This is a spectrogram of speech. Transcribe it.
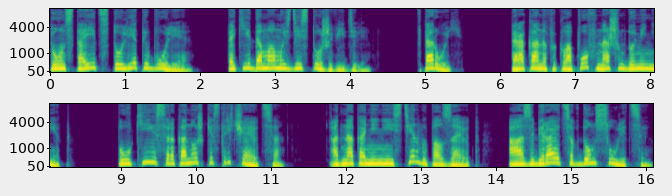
то он стоит сто лет и более. Такие дома мы здесь тоже видели. Второй. Тараканов и клопов в нашем доме нет. Пауки и сороконожки встречаются. Однако они не из стен выползают, а забираются в дом с улицы.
